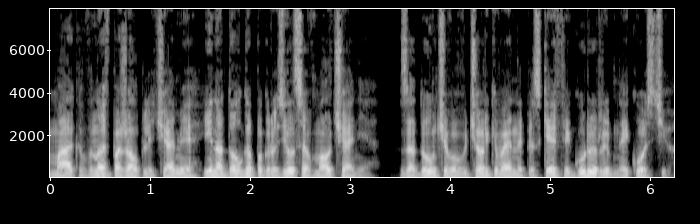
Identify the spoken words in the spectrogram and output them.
Маг вновь пожал плечами и надолго погрузился в молчание, задумчиво вычеркивая на песке фигуры рыбной костью.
